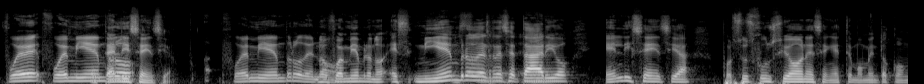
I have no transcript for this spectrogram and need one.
Fue, fue Está miembro. en licencia. Fue miembro de No, no. fue miembro, no, es miembro del recetario en licencia por sus funciones en este momento con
